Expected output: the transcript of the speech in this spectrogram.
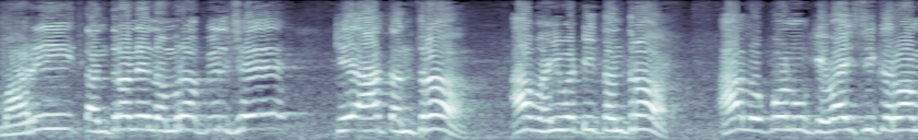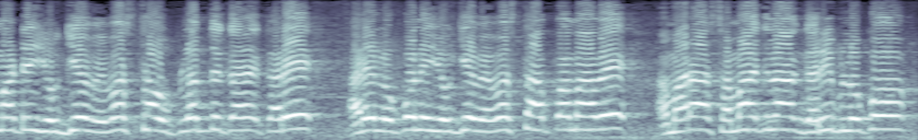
મારી તંત્રને નમ્ર અપીલ છે કે આ તંત્ર, આ વહીવટી તંત્ર, આ લોકોનું કેવાયસી કરવા માટે યોગ્ય વ્યવસ્થા ઉપલબ્ધ કરે- અને લોકોને યોગ્ય વ્યવસ્થા આપવામાં આવે. અમારા સમાજના ગરીબ લોકો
